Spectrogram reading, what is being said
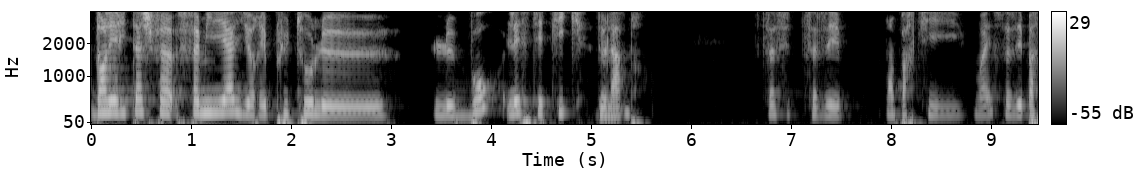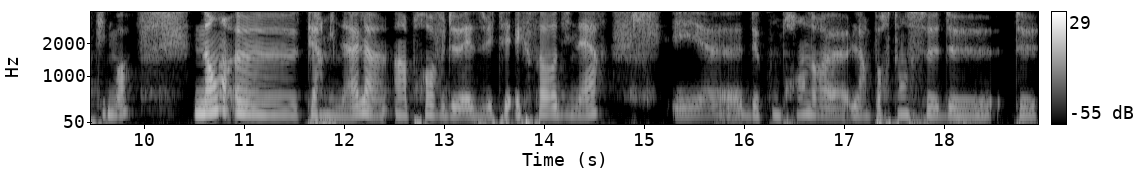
dans l'héritage familial, il y aurait plutôt le, le beau, l'esthétique de l'arbre. Ça, ça faisait en partie, ouais, ça faisait partie de moi. Non, euh, terminal, un prof de SVT extraordinaire et euh, de comprendre euh, l'importance de, de,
